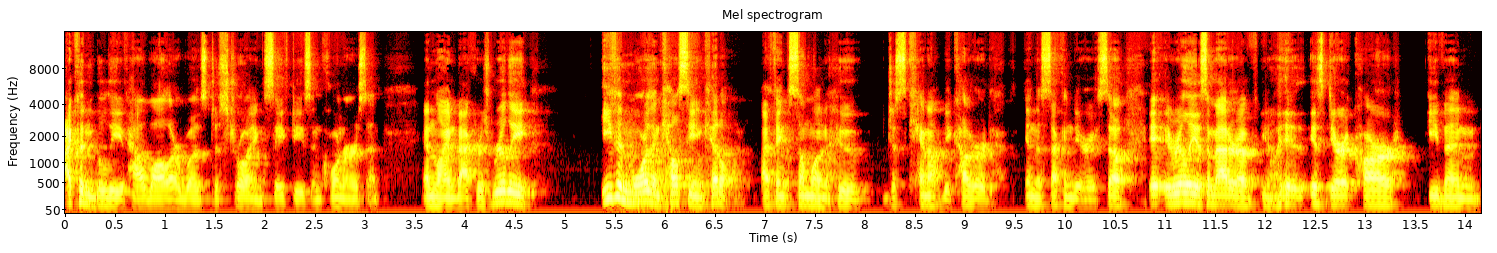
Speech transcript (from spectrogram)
I couldn't believe how Waller was destroying safeties and corners and and linebackers really even more than Kelce and Kittle. I think someone who just cannot be covered in the secondary. So it, it really is a matter of, you know, is, is Derek Carr even,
